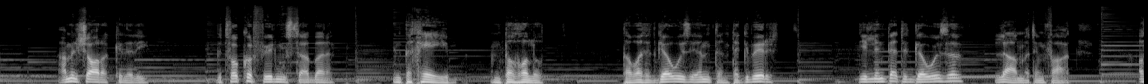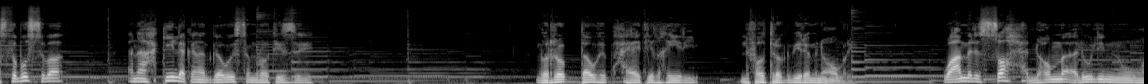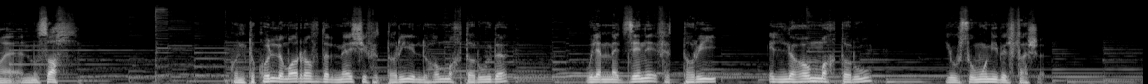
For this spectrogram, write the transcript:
عامل شعرك كده ليه؟ بتفكر في إيه لمستقبلك؟ أنت خايب أنت غلط. طب هتتجوز إمتى؟ أنت كبرت. دي اللي أنت هتتجوزها؟ لا ما تنفعكش أصل بص بقى أنا هحكي لك أنا اتجوزت مراتي إزاي. جربت اوهب حياتي لغيري لفترة كبيرة من عمري. وأعمل الصح اللي هم قالوا لي إنه إنه صح. كنت كل مرة أفضل ماشي في الطريق اللي هم اختاروه ده ولما اتزنق في الطريق اللي هم اختاروه يوصموني بالفشل.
